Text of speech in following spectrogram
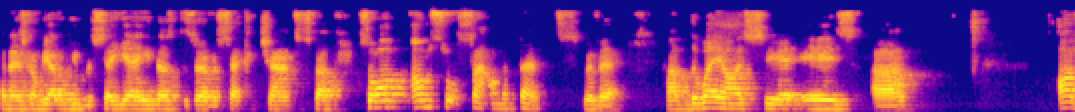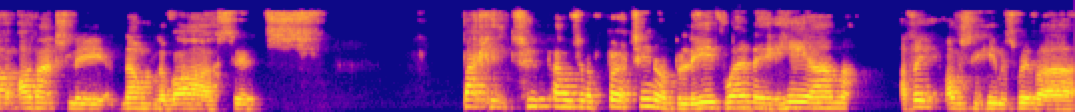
and there's going to be other people that say, yeah, he does deserve a second chance and stuff. So I'm, I'm sort of sat on the fence with it. Um, the way I see it is, um, I've I've actually known Lavar since back in 2013, I believe, when he, um, I think obviously he was with uh,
